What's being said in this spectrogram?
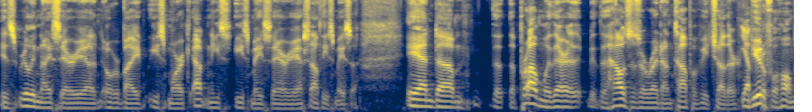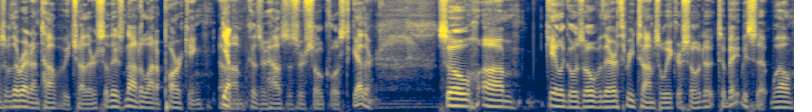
is really nice area over by Eastmark, out in East East Mesa area, Southeast Mesa. And um, the the problem with there, the houses are right on top of each other. Yep. Beautiful homes, but they're right on top of each other, so there's not a lot of parking Yep. because their houses are so close together. So um, Kayla goes over there three times a week or so to, to babysit. Well,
